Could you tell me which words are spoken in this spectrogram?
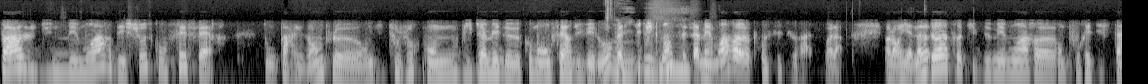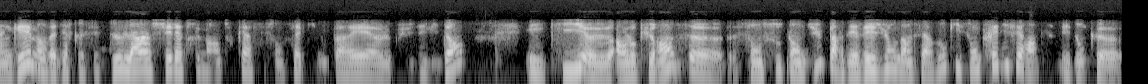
parle d'une mémoire des choses qu'on sait faire. Donc, par exemple, euh, on dit toujours qu'on n'oublie jamais de comment faire du vélo. Bah, typiquement, c'est de la mémoire euh, procédurale. Voilà. Alors, il y en a d'autres types de mémoire euh, qu'on pourrait distinguer, mais on va dire que ces deux-là, chez l'être humain en tout cas, ce sont celles qui nous paraissent euh, le plus évident et qui, euh, en l'occurrence, euh, sont sous-tendues par des régions dans le cerveau qui sont très différentes. Et donc, euh,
